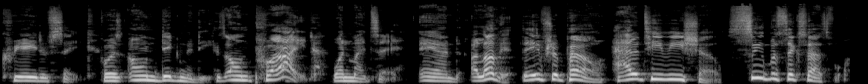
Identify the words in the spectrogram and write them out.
creative sake, for his own dignity, his own pride, one might say. And I love it. Dave Chappelle had a TV show, super successful,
